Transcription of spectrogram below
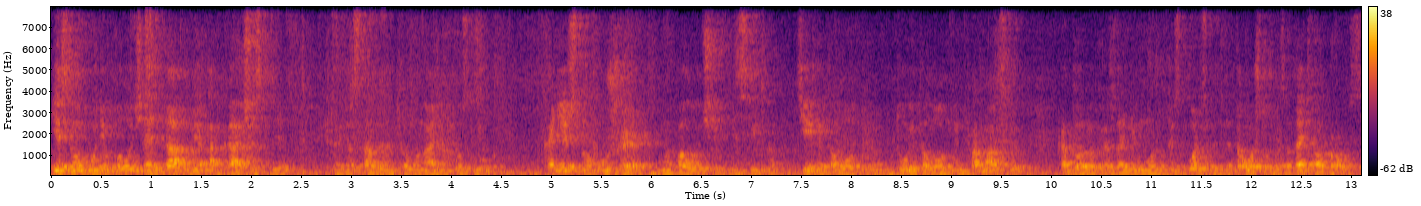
если мы будем получать данные о качестве предоставленных коммунальных услуг, конечно, уже мы получим действительно те эталонную, ту эталонную информацию, которую гражданин может использовать для того, чтобы задать вопрос,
